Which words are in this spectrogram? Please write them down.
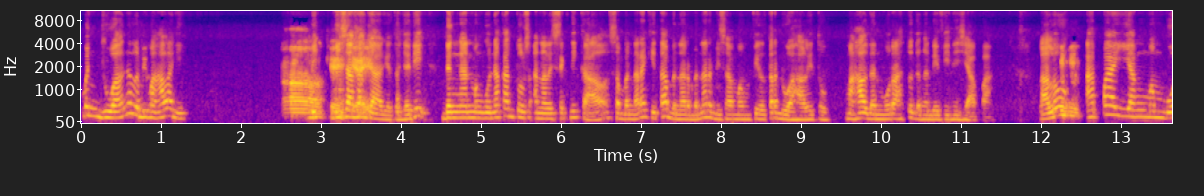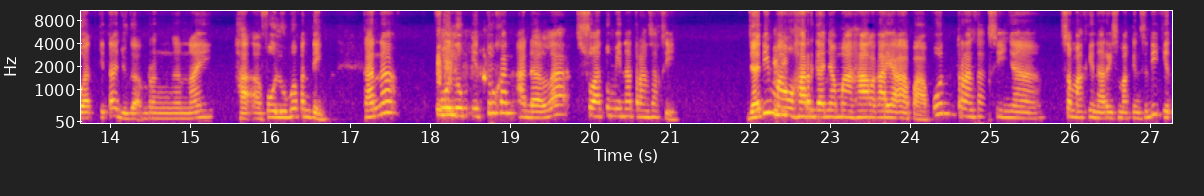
menjualnya lebih mahal lagi. Oh, okay, bisa yeah, saja yeah. gitu. Jadi dengan menggunakan tools analis teknikal, sebenarnya kita benar-benar bisa memfilter dua hal itu, mahal dan murah itu dengan definisi apa. Lalu apa yang membuat kita juga mengenai volume penting? Karena volume itu kan adalah suatu minat transaksi. Jadi mau harganya mahal kayak apa pun, transaksinya semakin hari semakin sedikit,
